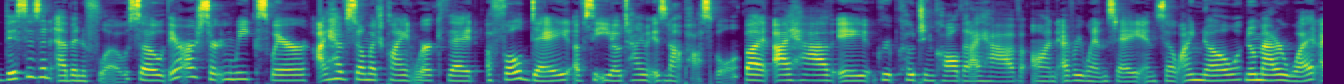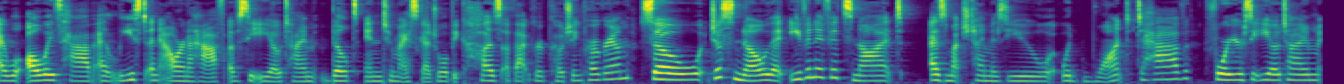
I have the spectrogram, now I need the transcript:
this is an ebb and flow. So there are certain weeks where I have so much client work that a full day of CEO time is not possible. But I have a group coaching call that I have on every Wednesday. And so I know no matter what, I will always have at least an hour and a half of CEO time built into my schedule because of that group coaching program. So just know that even if it's not as much time as you would want to have for your CEO time,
